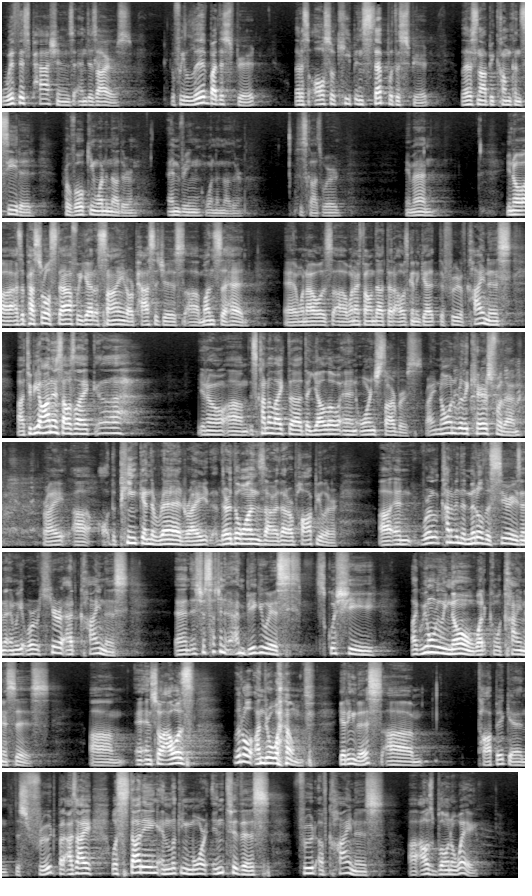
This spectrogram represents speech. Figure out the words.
with its passions and desires. If we live by the Spirit, let us also keep in step with the Spirit. Let us not become conceited, provoking one another, envying one another. This is God's word. Amen. You know, uh, as a pastoral staff, we get assigned our passages uh, months ahead. And when I, was, uh, when I found out that I was going to get the fruit of kindness, uh, to be honest, I was like, you know, um, it's kind of like the, the yellow and orange starbursts, right? No one really cares for them, right? Uh, the pink and the red, right? They're the ones that are, that are popular. Uh, and we're kind of in the middle of the series, and, and we, we're here at kindness. And it's just such an ambiguous, squishy, like we don't really know what, what kindness is. Um, and, and, so I was a little underwhelmed getting this. Um, topic and this fruit. But as I was studying and looking more into this fruit of kindness, uh, I was blown away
